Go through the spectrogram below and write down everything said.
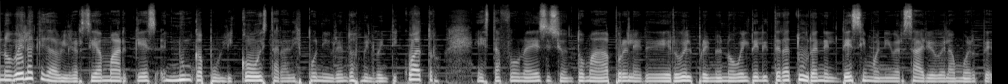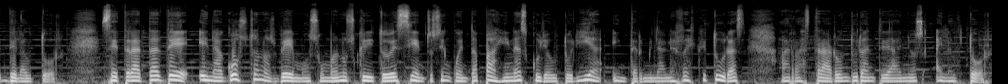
novela que Gabriel García Márquez nunca publicó estará disponible en 2024. Esta fue una decisión tomada por el heredero del Premio Nobel de Literatura en el décimo aniversario de la muerte del autor. Se trata de En agosto nos vemos, un manuscrito de 150 páginas cuya autoría e interminables reescrituras arrastraron durante años al autor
